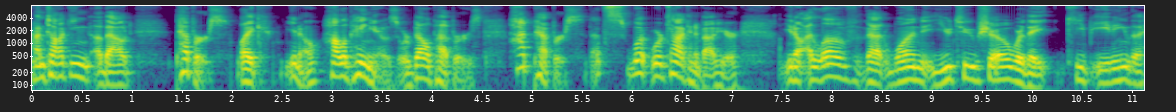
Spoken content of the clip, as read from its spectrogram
I'm talking about peppers, like, you know, jalapenos or bell peppers, hot peppers. That's what we're talking about here. You know, I love that one YouTube show where they keep eating the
